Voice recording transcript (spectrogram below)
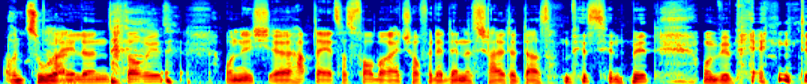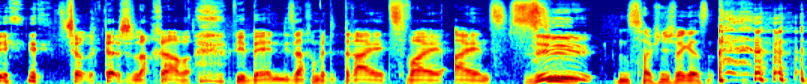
und zuhören. teilen Stories. und ich äh, habe da jetzt was vorbereitet. Ich hoffe, der Dennis schaltet da so ein bisschen mit. Und wir beenden die, schon wieder Schlache, aber wir beenden die Sache mit 3, 2, 1, Sü! Das habe ich nicht vergessen.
